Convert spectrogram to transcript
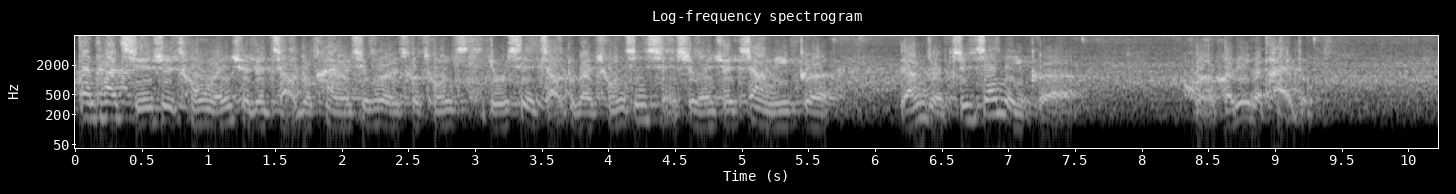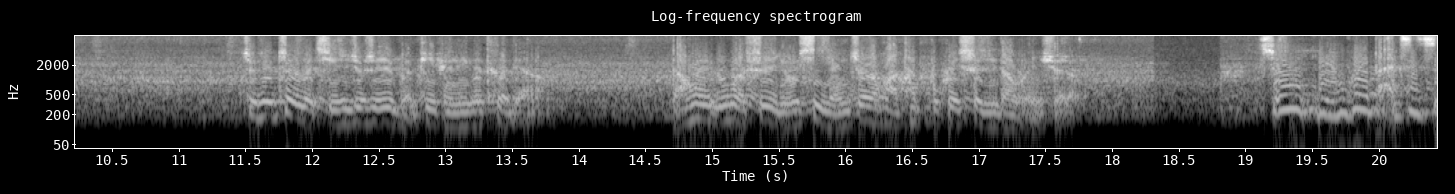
但它其实是从文学的角度看游戏，或者说从游戏的角度来重新审视文学这样的一个两者之间的一个混合的一个态度。就是这个其实就是日本批评的一个特点了。然后如果是游戏研究的话，它不会涉及到文学的。所以你会把自己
